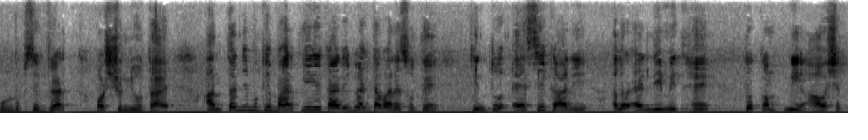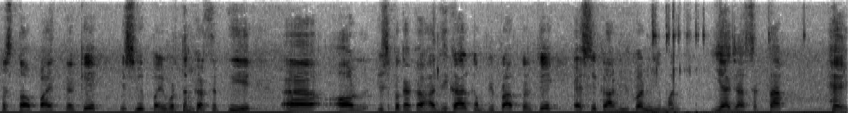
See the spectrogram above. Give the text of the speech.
पूर्ण रूप से व्यर्थ और शून्य होता है। अंतर नियमों के बाहर किए गए कार्य भी अल्टा वायरस होते हैं, किंतु ऐसे कार्य अगर अनियमित हैं तो कंपनी आवश्यक प्रस्ताव पारित करके इसमें परिवर्तन कर सकती है और इस प्रकार का अधिकार कंपनी प्राप्त करके ऐसे कार्यों का नियमन किया जा सकता है।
